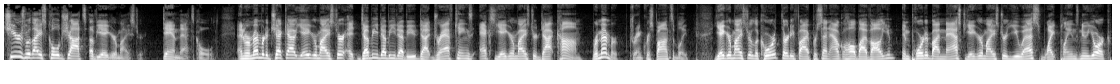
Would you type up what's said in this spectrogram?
Cheers with ice cold shots of Jägermeister. Damn, that's cold. And remember to check out Jägermeister at www.draftkingsxjagermeister.com. Remember, drink responsibly. Jägermeister liqueur, 35% alcohol by volume, imported by Mast Jägermeister US, White Plains, New York.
